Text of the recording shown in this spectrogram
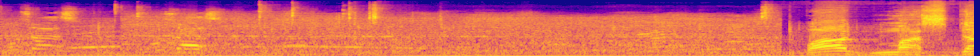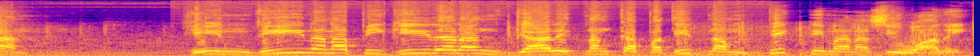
Posas, posas! Pagmasdan, hindi na napigilan ang galit ng kapatid ng biktima na si Wally.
